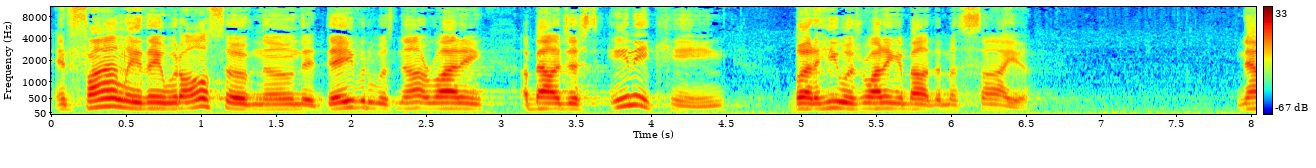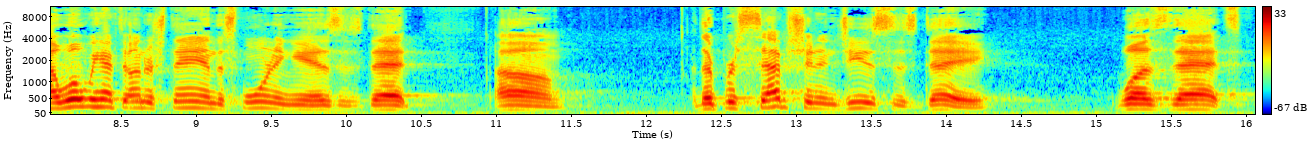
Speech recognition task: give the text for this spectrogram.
And finally, they would also have known that David was not writing about just any king, but he was writing about the Messiah. Now, what we have to understand this morning is, is that um, the perception in Jesus' day was that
